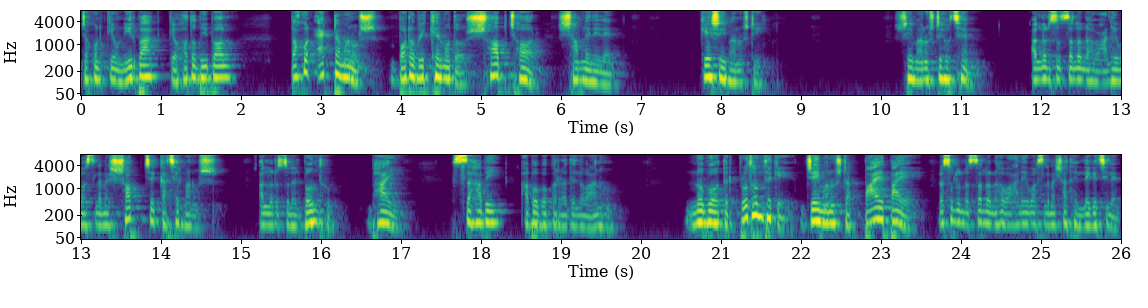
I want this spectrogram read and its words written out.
যখন কেউ নির্বাক, কেউ হতবিবল তখন একটা মানুষ বটবৃক্ষের মতো সব ঝড় সামলে নিলেন। কে সেই মানুষটি? সেই মানুষটি হচ্ছেন আল্লাহ রসুল সাল্লাহ আলী ওয়াসলামের সবচেয়ে কাছের মানুষ, আল্লাহ রসুলের বন্ধু, ভাই, সাহাবি আবু বকর রাদিল্লা আনহু। নবতের প্রথম থেকে যে মানুষটা পায়ে পায়ে রসুল্লাহ সাল্লু আলী ওয়াসলামের সাথে লেগেছিলেন,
